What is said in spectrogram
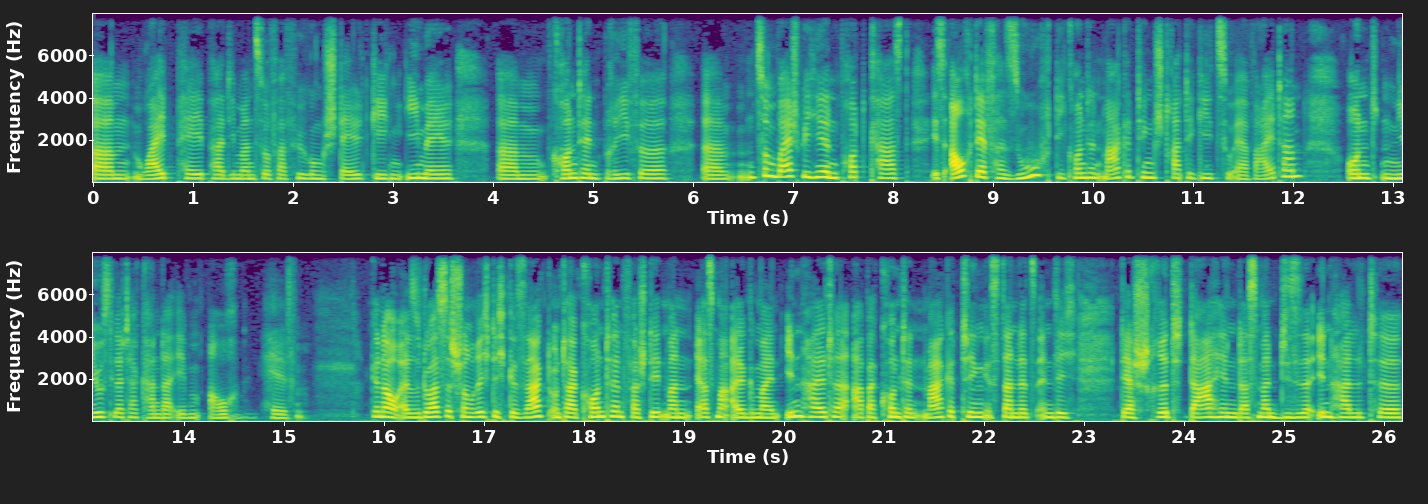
ähm, White Paper, die man zur Verfügung stellt gegen E-Mail, ähm, Content-Briefe, ähm, zum Beispiel hier ein Podcast, ist auch der Versuch, die Content-Marketing-Strategie zu erweitern und ein Newsletter kann da eben auch helfen. Genau, also du hast es schon richtig gesagt. Unter Content versteht man erstmal allgemein Inhalte, aber Content Marketing ist dann letztendlich der Schritt dahin, dass man diese Inhalte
